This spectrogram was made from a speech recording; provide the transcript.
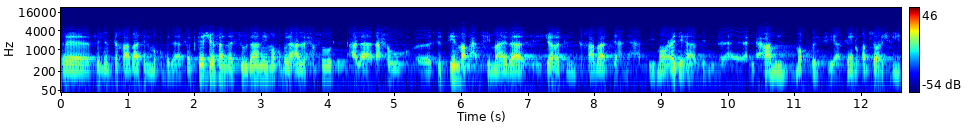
في الانتخابات المقبلة. فاكتشف أن السوداني مقبل على الحصول على نحو 60 مقعد فيما إذا جرت الانتخابات يعني في موعدها في العام المقبل في 2025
